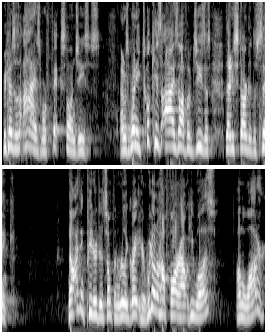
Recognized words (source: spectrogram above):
because his eyes were fixed on Jesus. And it was when he took his eyes off of Jesus that he started to sink. Now, I think Peter did something really great here. We don't know how far out he was on the water,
